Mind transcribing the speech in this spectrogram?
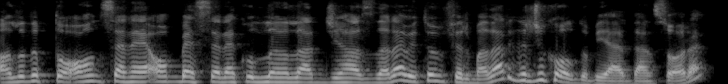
alınıp da 10 sene 15 sene kullanılan cihazlara bütün firmalar gıcık oldu bir yerden sonra.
